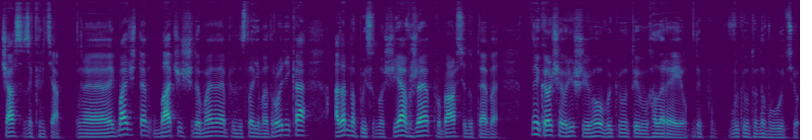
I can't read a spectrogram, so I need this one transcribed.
час закриття. Е, як бачите, бачу, що до мене принесли аніматроніка, а там написано, що я вже пробрався до тебе. Ну і коротше, я вирішую його викинути в галерею, типу, викинути на вулицю.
